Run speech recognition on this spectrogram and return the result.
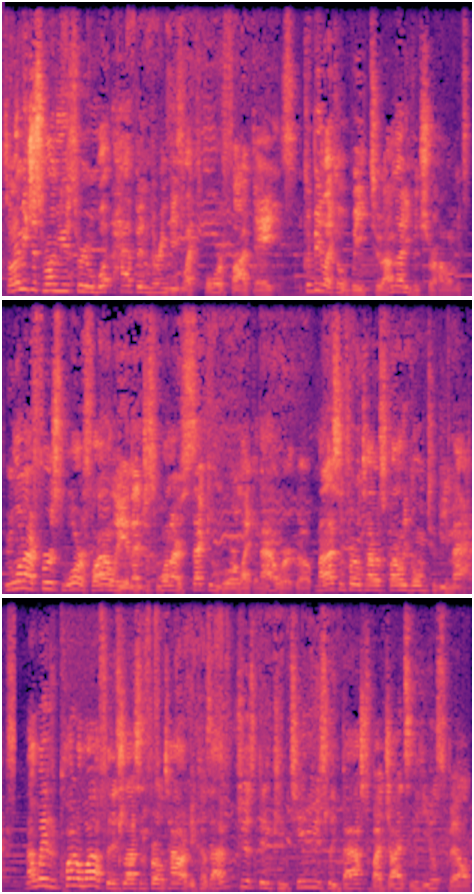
So let me just run you through what happened during these like four or five days. It could be like a week too, I'm not even sure how long it's We won our first war finally, and then just won our second war like an hour ago. My last Inferno Tower is finally going to be max. And I waited quite a while for this last Inferno Tower because I've just been continuously bashed by Giants and Heal Spell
